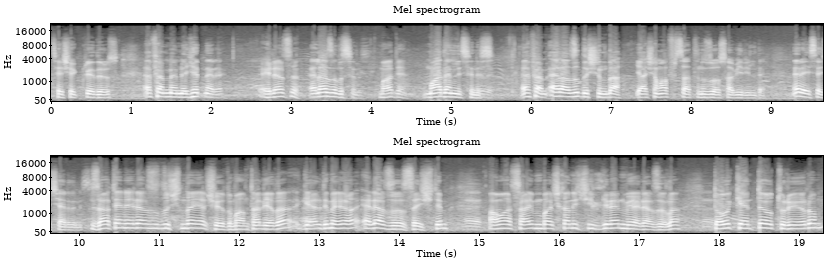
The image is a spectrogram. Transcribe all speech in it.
Teşekkür ediyoruz. Efendim memleket nere? Elazığ, Elazığlısınız. maden. Madenlisiniz. Efendim Elazığ dışında yaşama fırsatınız olsa bir ilde nereyi seçerdiniz? Zaten Elazığ dışında yaşıyordum Antalya'da. Geldim El- Elazığ'ı seçtim. Evet. Ama Sayın Başkan hiç ilgilenmiyor Elazığ'la. Doğu kentte oturuyorum.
